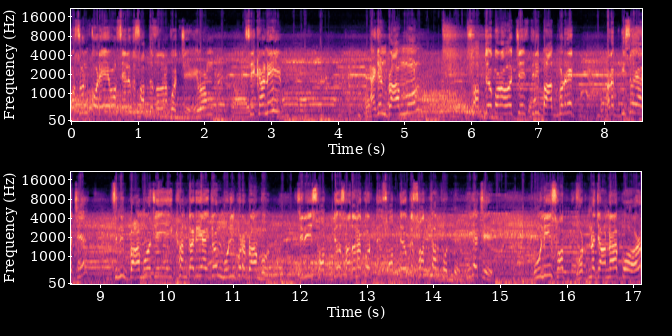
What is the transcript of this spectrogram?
বসন করে এবং সেগুলোকে শব্দ সাধনা করছে। এবং সেখানেই একজন ব্রাহ্মণ শব্দ করা হচ্ছে তিনি ব্রাহ্মণের একটা বিষয় আছে তিনি ব্রাহ্মণ হচ্ছে এইখানকারই একজন মণিপুরের ব্রাহ্মণ। যিনি শব্দ সাধনা করতে শব্দকে সৎকার করতে ঠিক আছে? উনি সব ঘটনা জানার পর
